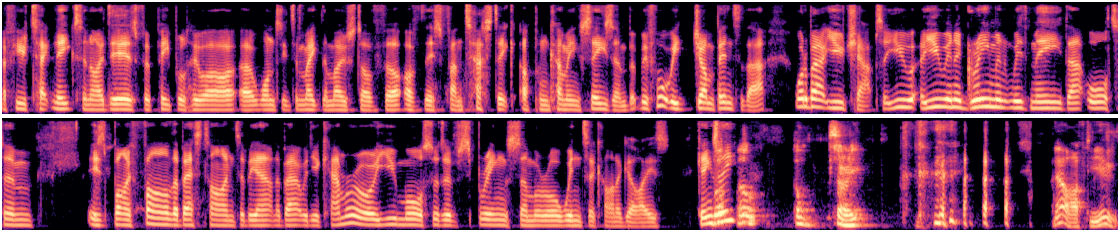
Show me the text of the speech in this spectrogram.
a few techniques and ideas for people who are uh, wanting to make the most of uh, of this fantastic up and coming season. But before we jump into that, what about you chaps? Are you are you in agreement with me that autumn is by far the best time to be out and about with your camera, or are you more sort of spring, summer, or winter kind of guys? Kingsley? Well, oh, oh, sorry. no, after you.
